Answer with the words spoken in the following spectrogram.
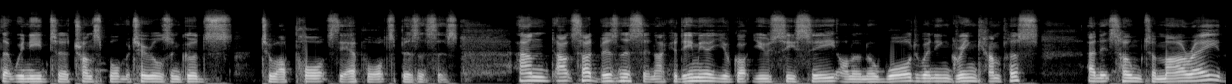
that we need to transport materials and goods to our ports, the airports, businesses. And outside business in academia, you've got UCC on an award winning green campus, and it's home to MaREI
